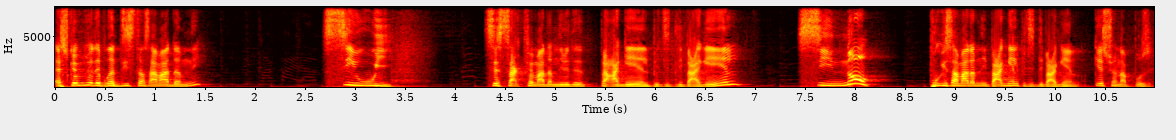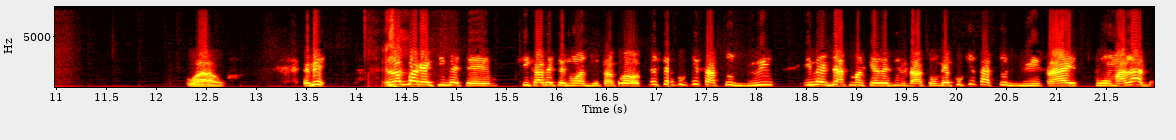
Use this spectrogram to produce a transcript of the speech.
est-ce que monsieur te prend distance à madame ni? Si oui, c'est ça que fait madame ni mette pas gagner le petit li pas. Sinon, pour qui ça madame ni pas gagner le petit li pas? Question à poser. Waw. E pi, lòk bagay ki mette, ki ka mette nou an dout ankor, men se pou ki sa tout bui, imediatman ke rezultat tombe, pou ki sa tout bui sa e pou malade.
